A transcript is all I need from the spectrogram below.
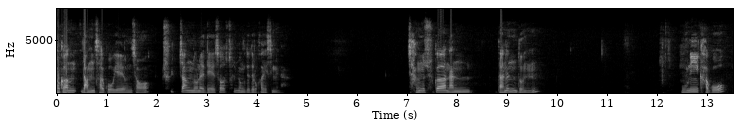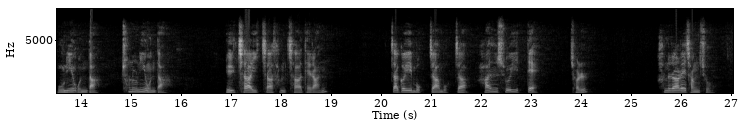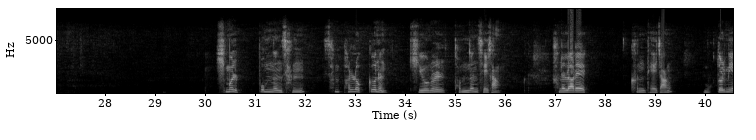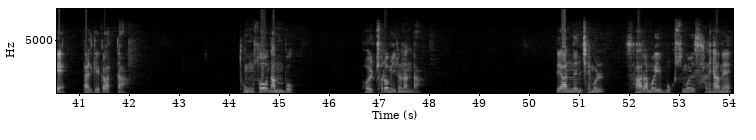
저감 남사고 예언서 출장론에 대해서 설명드리도록 하겠습니다. 장수가 난다는 돈 운이 가고 운이 온다. 천운이 온다. 1차, 2차, 3차 대란 짝의 목자, 목자, 한수의 때, 절, 하늘 아래 장수 힘을 뽑는 산, 산팔로 끄는 기운을 덮는 세상, 하늘 아래 큰 대장, 목돌미에 날개가 왔다. 동서남북 벌처럼 일어난다. 빼앗는 재물, 사람의 목숨을 살해함에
